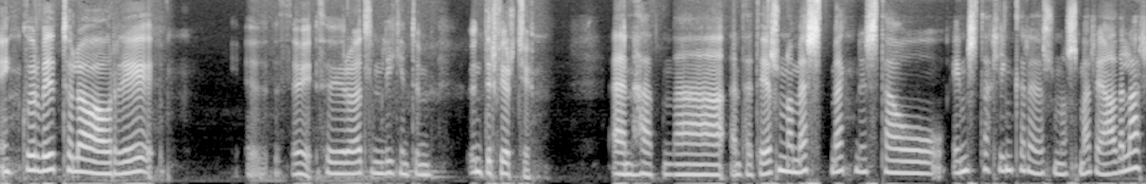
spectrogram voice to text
einhver viðtölu á ári eh, þau, þau eru öllum líkindum undir 40 en, hana, en þetta er svona mest megnist á einstaklingar eða svona smerri aðilar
